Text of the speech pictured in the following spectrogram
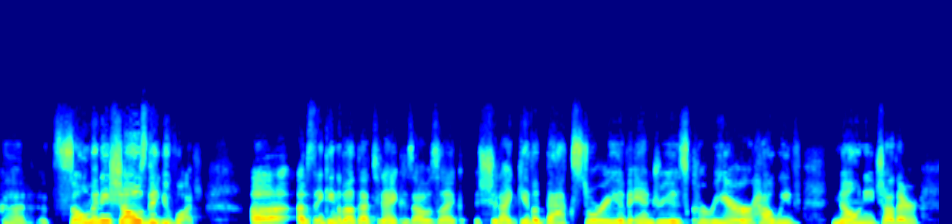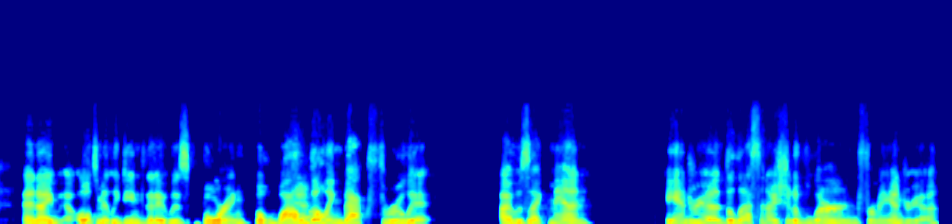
God, it's so many shows that you've watched. Uh, I was thinking about that today because I was like, should I give a backstory of Andrea's career or how we've known each other? And I ultimately deemed that it was boring. But while Yeah. going back through it, I was like, man, Andrea, the lesson I should have learned from Andrea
